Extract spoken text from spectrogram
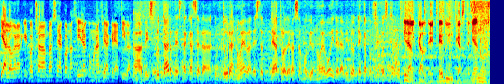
y a lograr que Cochabamba sea conocida como una ciudad creativa. A disfrutar de esta Casa de la Cultura nueva, de este Teatro de la Zamudio nuevo y de la biblioteca, por supuesto. El alcalde Edwin Castellanos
